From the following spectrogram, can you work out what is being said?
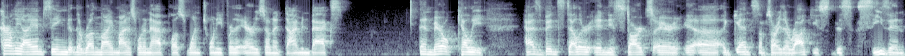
Currently, I am seeing the run line minus one and a half plus 120 for the Arizona Diamondbacks. And Merrill Kelly has been stellar in his starts er, uh, against, I'm sorry, the Rockies this season.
